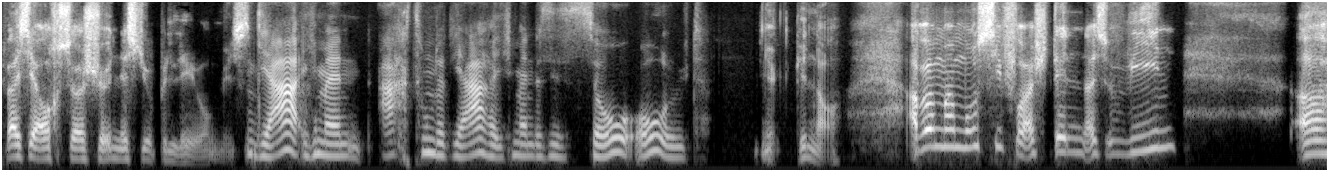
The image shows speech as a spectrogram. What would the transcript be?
weil es ja auch so ein schönes Jubiläum ist. Ja, ich meine, 800 Jahre, ich meine, das ist so old. Ja, genau. Aber man muss sich vorstellen, also Wien äh,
